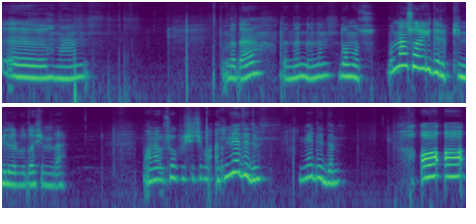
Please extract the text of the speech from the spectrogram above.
Ee, hemen. Bunda da dın dın dın dın, domuz. Bundan sonra gider kim bilir bu da şimdi. Bana çok bir şey çıkmadı. Ne dedim? Ne dedim? Aa, aa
